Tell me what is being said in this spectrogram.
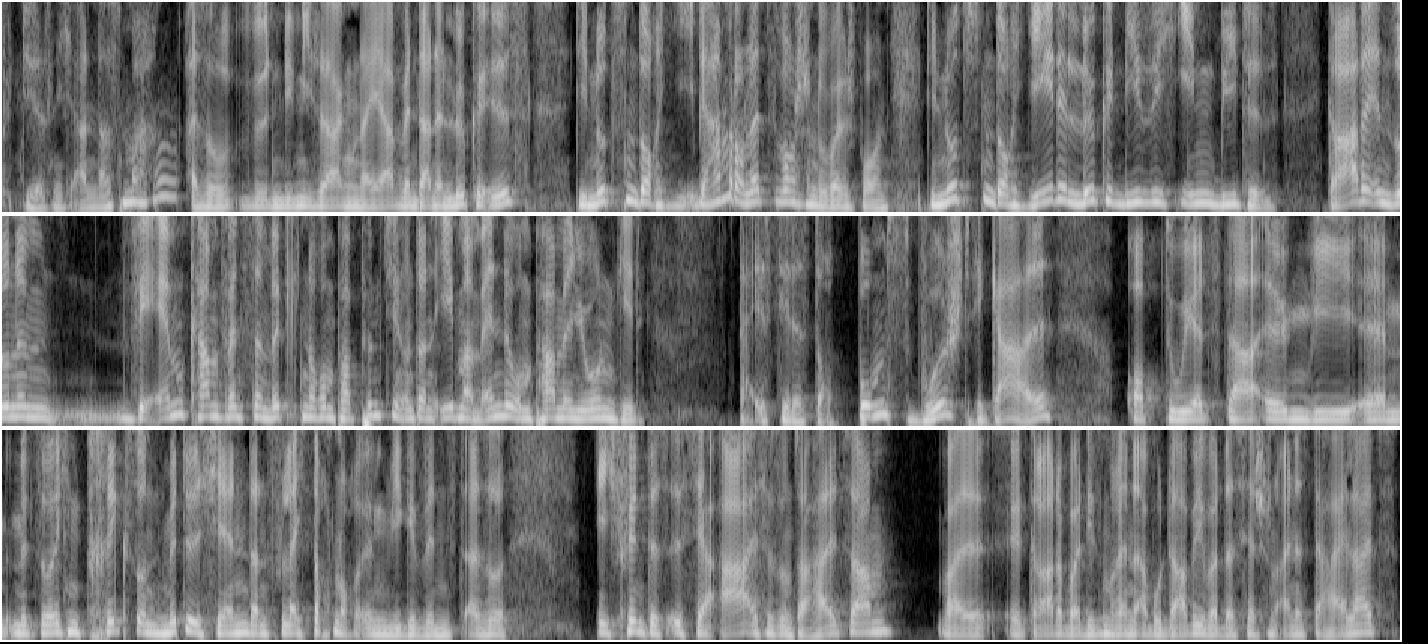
würden die das nicht anders machen? Also würden die nicht sagen, naja, wenn da eine Lücke ist, die nutzen doch, wir haben doch letzte Woche schon drüber gesprochen, die nutzen doch jede Lücke, die sich ihnen bietet. Gerade in so einem WM-Kampf, wenn es dann wirklich noch um ein paar Pünktchen und dann eben am Ende um ein paar Millionen geht, da ist dir das doch bums wurscht egal, ob du jetzt da irgendwie ähm, mit solchen Tricks und Mittelchen dann vielleicht doch noch irgendwie gewinnst. Also ich finde, das ist ja A, ist es unterhaltsam, weil äh, gerade bei diesem Rennen Abu Dhabi war das ja schon eines der Highlights,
